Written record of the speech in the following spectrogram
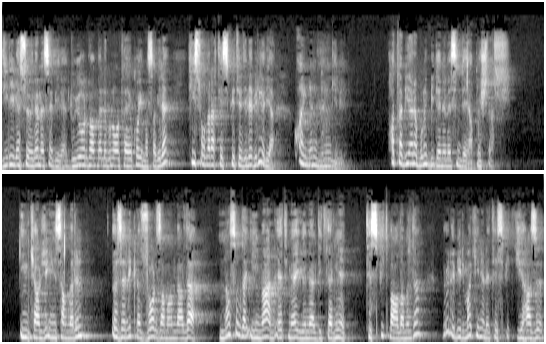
diliyle söylemese bile, duyu organlarıyla bunu ortaya koymasa bile his olarak tespit edilebiliyor ya. Aynen bunun gibi. Hatta bir ara bunun bir denemesini de yapmışlar. İnkarcı insanların özellikle zor zamanlarda nasıl da iman etmeye yöneldiklerini tespit bağlamında böyle bir makineyle tespit cihazı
